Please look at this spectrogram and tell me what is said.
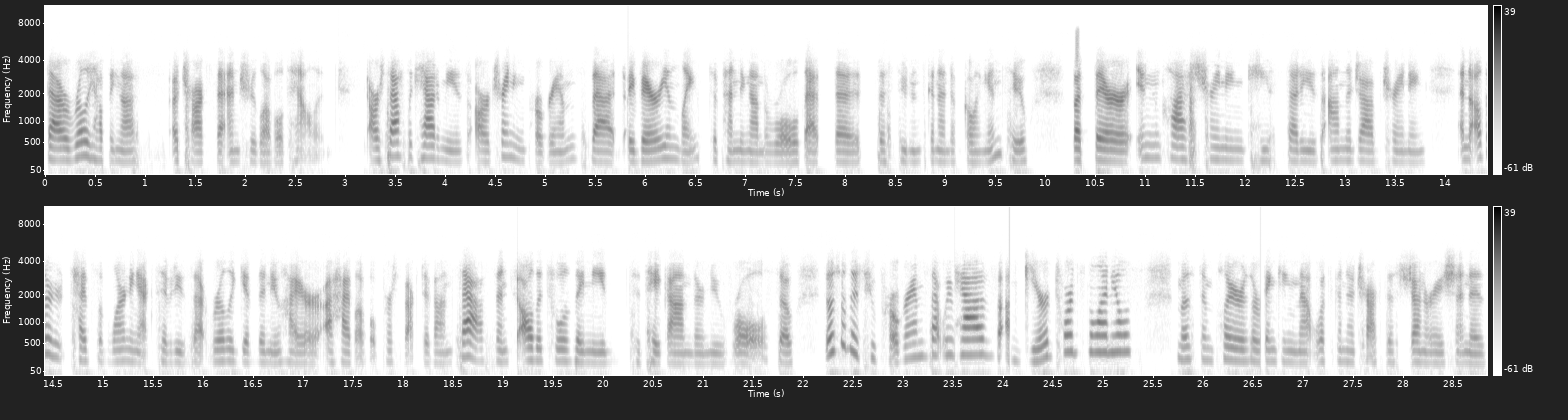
that are really helping us attract the entry level talent. Our SAS academies are training programs that they vary in length depending on the role that the, the student's going to end up going into but they're in-class training, case studies, on-the-job training, and other types of learning activities that really give the new hire a high-level perspective on SAS and all the tools they need to take on their new role. So those are the two programs that we have um, geared towards millennials. Most employers are thinking that what's going to attract this generation is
